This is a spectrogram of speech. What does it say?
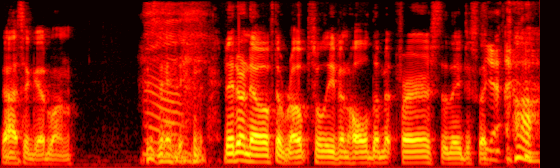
That's a good one. 'Cause they, they don't know if the ropes will even hold them at first, so they just like, Yeah. "Ah."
